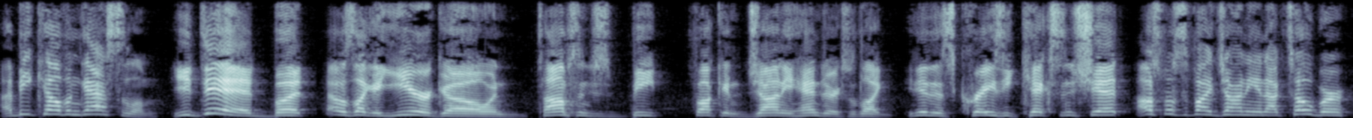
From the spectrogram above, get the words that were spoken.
I beat Kelvin Gastelum. You did, but that was like a year ago, and Thompson just beat fucking Johny Hendricks with like, he did this crazy kicks and shit. I was supposed to fight Johny in October,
